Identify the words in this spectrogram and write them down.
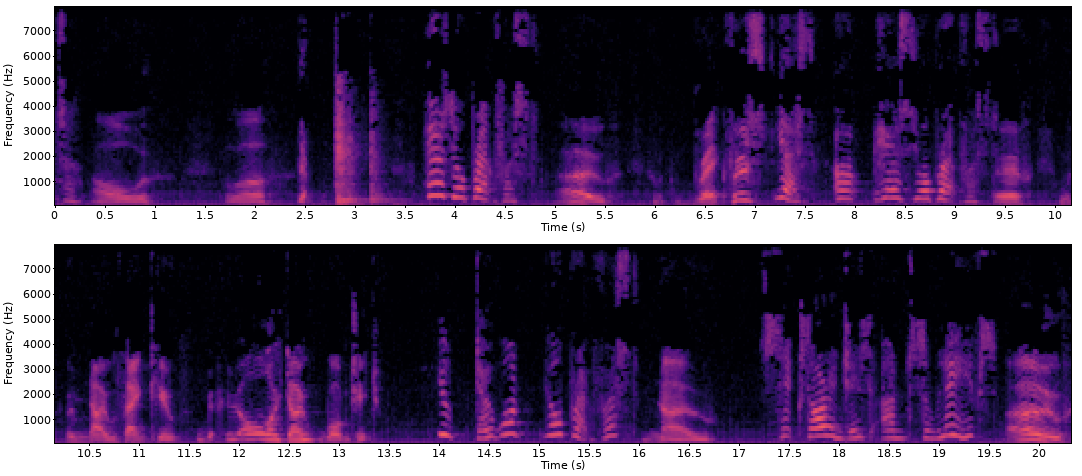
Matter? Oh. Well. Here's your breakfast. Oh. Breakfast? Yes, uh, here's your breakfast. Uh, no, thank you. I don't want it. You don't want your breakfast? No. Six oranges and some leaves. Oh,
